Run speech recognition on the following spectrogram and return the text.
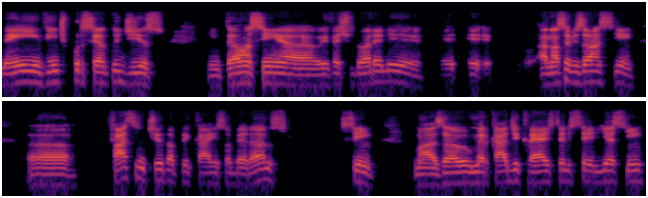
nem 20% disso. Então, assim, a, o investidor, ele, ele, a nossa visão é assim, uh, faz sentido aplicar em soberanos? Sim, mas uh, o mercado de crédito, ele seria, assim,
